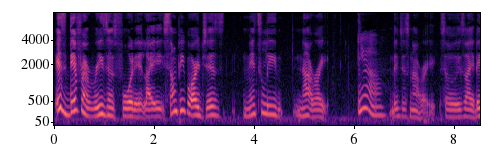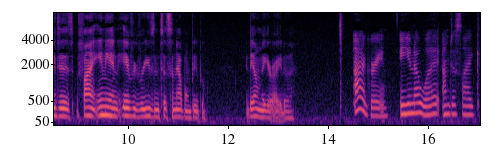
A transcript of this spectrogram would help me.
it's different reasons for that. Like some people are just mentally not right. Yeah, They just not right. So it's like they just find any and every reason to snap on people. They don't make it right though. I agree. And you know what? I'm just like,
